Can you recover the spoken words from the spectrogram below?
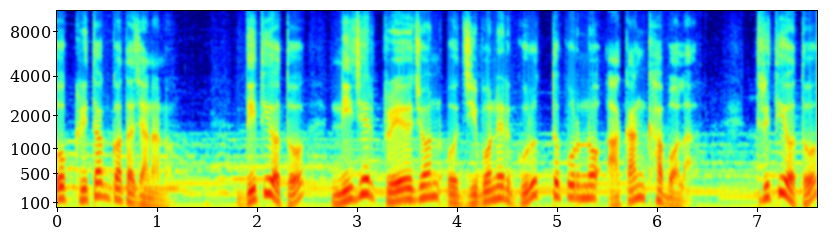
ও কৃতজ্ঞতা জানানো। দ্বিতীয়ত, নিজের প্রয়োজন ও জীবনের গুরুত্বপূর্ণ আকাঙ্ক্ষা বলা। তৃতীয়ত,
